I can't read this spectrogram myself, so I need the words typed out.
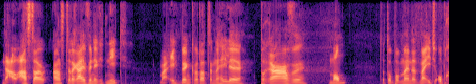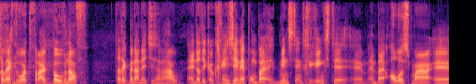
Nou, aanstel- aanstellerij vind ik het niet. Maar ik ben qua dat een hele brave man. Dat op het moment dat mij iets opgelegd wordt vanuit bovenaf, dat ik me daar netjes aan hou. En dat ik ook geen zin heb om bij het minste en het geringste eh, en bij alles maar eh,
